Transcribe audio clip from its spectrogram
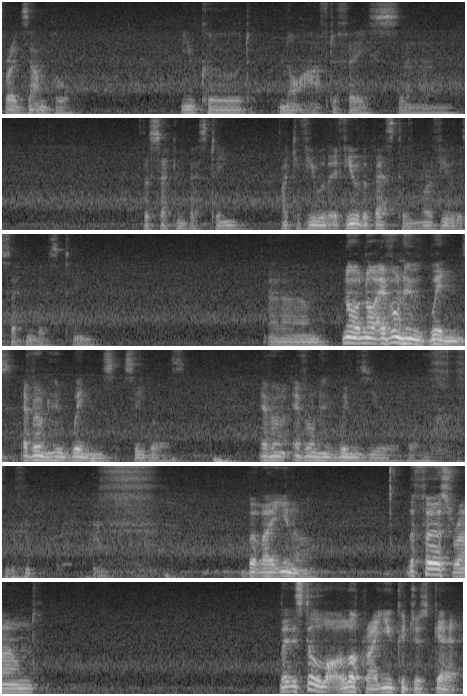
for example, you could not have to face. Um, the second best team. Like if you were the, if you were the best team or if you were the second best team. Um, no, no. Everyone who wins, everyone who wins Seaballs, everyone, everyone who wins Eurobowl. but like you know, the first round, like there's still a lot of luck, right? You could just get,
